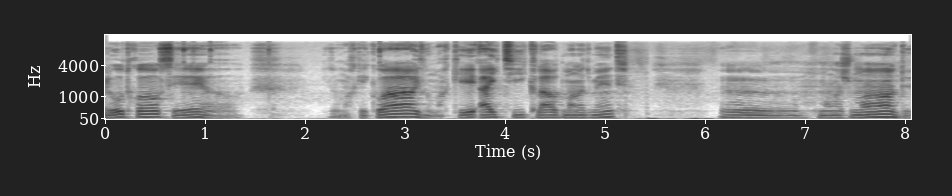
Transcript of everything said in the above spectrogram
L'autre, c'est... Euh, ils ont marqué quoi? Ils ont marqué IT, Cloud Management. Euh, management de...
